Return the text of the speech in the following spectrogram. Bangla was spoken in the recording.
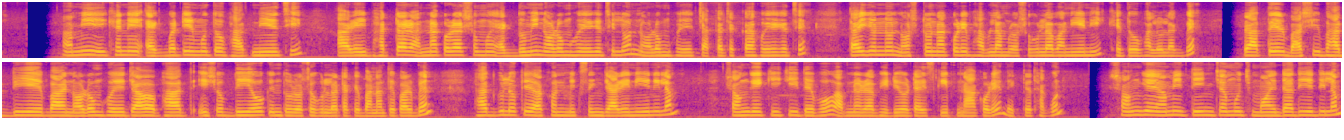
আমি এইখানে এক বাটির মতো ভাত নিয়েছি আর এই ভাতটা রান্না করার সময় একদমই নরম হয়ে গেছিল, নরম হয়ে চাক্কা চাক্কা হয়ে গেছে। তাই জন্য নষ্ট না করে ভাবলাম রসগোল্লা বানিয়ে নিই, খেতেও ভালো লাগবে। রাতের বাসি ভাত দিয়ে বা নরম হয়ে যাওয়া ভাত এইসব দিয়েও কিন্তু রসগোল্লাটাকে বানাতে পারবেন। ভাতগুলোকে এখন মিক্সিং জারে নিয়ে নিলাম। সঙ্গে কি কি দেব আপনারা ভিডিওটা স্কিপ না করে দেখতে থাকুন। সঙ্গে আমি তিন চামচ ময়দা দিয়ে দিলাম।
